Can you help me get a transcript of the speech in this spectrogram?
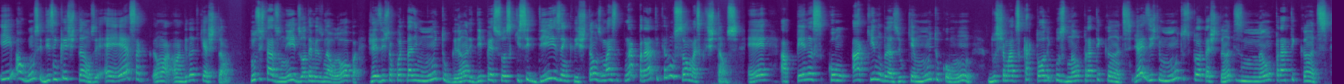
E alguns se dizem cristãos. É essa uma, uma grande questão. Nos Estados Unidos ou até mesmo na Europa, já existe uma quantidade muito grande de pessoas que se dizem cristãos, mas na prática não são mais cristãos. É apenas como aqui no Brasil, que é muito comum, dos chamados católicos não praticantes. Já existem muitos protestantes não praticantes.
